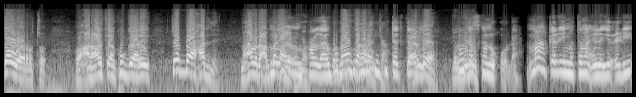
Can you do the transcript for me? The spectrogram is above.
soo weerarto. Waxaana halkan ku gaaray jabbaa xadle maxamed cabdulaahi cumar. Warbaahinta qaranka galgaduud. maaha in laga celiye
